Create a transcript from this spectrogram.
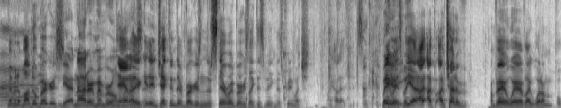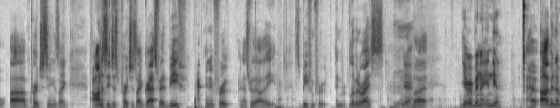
Remember the Mondo burgers? Yeah, no, I don't remember them. Damn, but I they're injecting their burgers and their steroid burgers like this big. That's pretty much like how that is. Okay. But anyways, Yeah. but yeah, I, I I've tried to. I'm very aware of like what I'm uh, purchasing is like. I honestly just purchase like grass fed beef and then fruit, and that's really all I eat. It's beef and fruit and a little bit of rice. Mm-hmm. Yeah. But you ever been to India? I have uh, I've been to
